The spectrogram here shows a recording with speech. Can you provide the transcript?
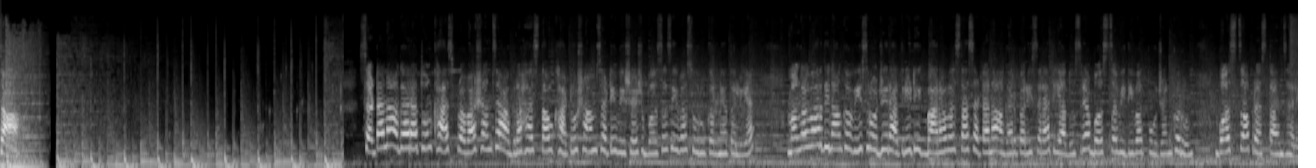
करायचा सटाणा आगारातून खास प्रवाशांचा आग्रहास्तव खाटू श्यामसाठी विशेष बससेवा सुरू करण्यात आली आहे. मंगळवार दिनांक वीस रोजी रात्री ठीक बारा वाजता सटाणा आगार परिसरात या दुसऱ्या बसचं विधिवत पूजन करून बसचं प्रस्थान झाले.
